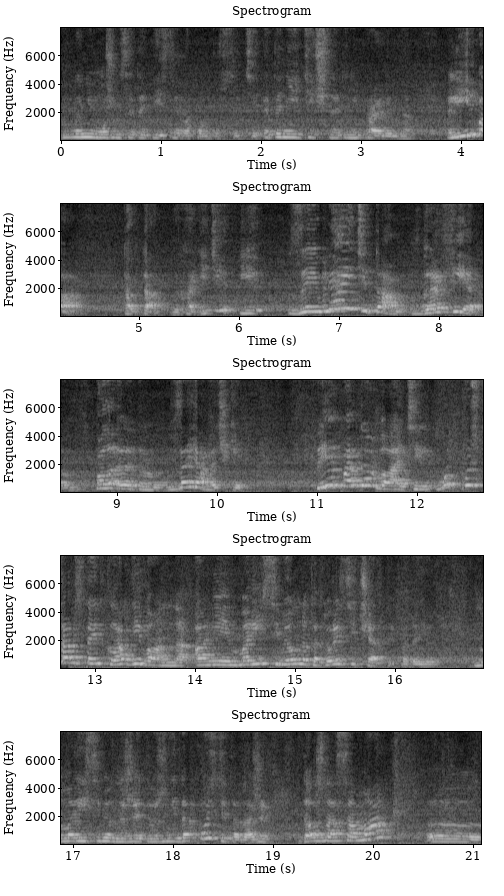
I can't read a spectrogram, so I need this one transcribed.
мы не можем с этой песней на конкурс идти. Это неэтично, это неправильно. Либо тогда выходите и заявляете там в графе, в, этом, в заявочке, преподаватель. Вот пусть там стоит Клавдия Ивановна, а не Мария Семеновна, которая сейчас преподает. Но Мария Семеновна же этого же не допустит, она же должна сама, э,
